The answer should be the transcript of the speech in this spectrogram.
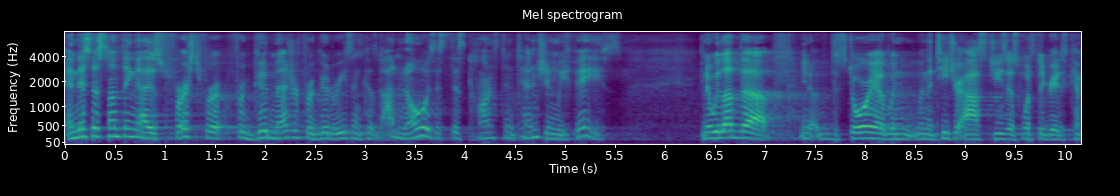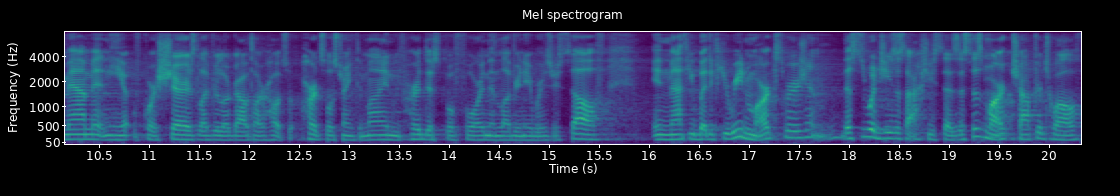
And this is something that is first for, for good measure, for good reason, because God knows it's this constant tension we face. You know, we love the, you know, the story of when, when the teacher asked Jesus, what's the greatest commandment? And he, of course, shares, love your Lord God with all your heart, soul, strength, and mind. We've heard this before, and then love your neighbor as yourself in Matthew. But if you read Mark's version, this is what Jesus actually says. This is Mark chapter 12,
